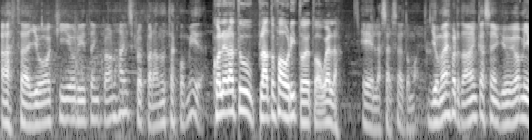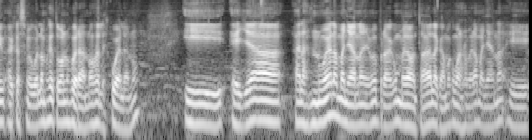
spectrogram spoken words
hasta yo aquí ahorita en Crown Heights preparando esta comida. ¿Cuál era tu plato favorito de tu abuela? Eh, la salsa de tomate. Yo me despertaba en casa, yo iba a, mi, a casa de mi abuela más que todo en los veranos de la escuela, ¿no? Y ella a las 9 de la mañana, yo me paraba, me levantaba de la cama como a las 9 de la mañana y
